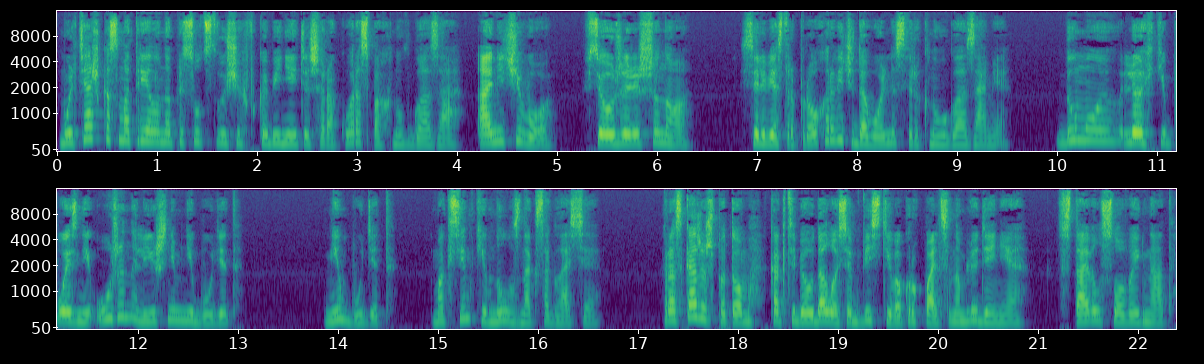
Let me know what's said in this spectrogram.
Мультяшка смотрела на присутствующих в кабинете, широко распахнув глаза. «А ничего, все уже решено». Сильвестр Прохорович довольно сверкнул глазами. «Думаю, легкий поздний ужин лишним не будет. «Не будет». Максим кивнул в знак согласия. «Расскажешь потом, как тебе удалось обвести вокруг пальца наблюдения?» Вставил слово Игнат.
